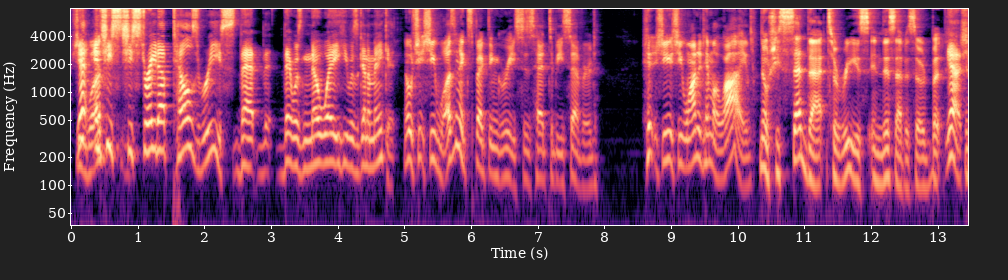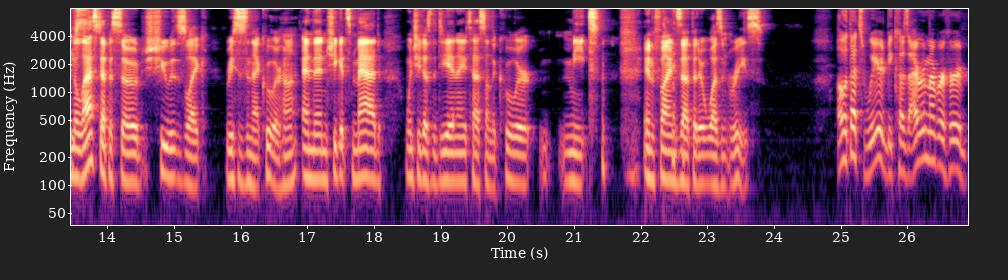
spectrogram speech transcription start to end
She yeah, was and she she straight up tells Rhys that th- there was no way he was gonna make it. no, she she wasn't expecting Rhys's head to be severed. She she wanted him alive. No, she said that to Rhys in this episode, but Yeah, in the last episode, she was like, "Rhys is in that cooler, huh?" And then she gets mad when she does the DNA test on the cooler meat and finds out that it wasn't Rhys. Oh, that's weird because I remember her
